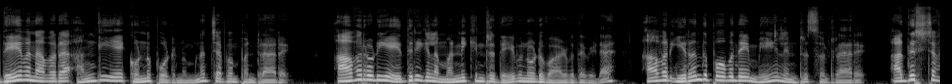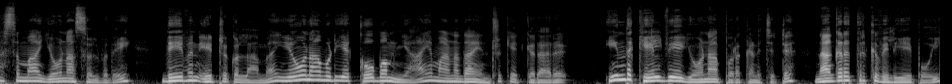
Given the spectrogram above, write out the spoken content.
தேவன் அவரை அங்கேயே கொண்டு போடணும்னு ஜெபம் பண்றாரு. அவருடைய எதிரிகளை மன்னிக்கின்ற தேவனோடு வாழ்வதை விட அவர் இறந்து போவதே மேல் என்று சொல்றாரு. அதிர்ஷ்டவசமா யோனா சொல்வதை தேவன் ஏற்றுக்கொள்ளாம யோனாவுடைய கோபம் நியாயமானதா என்று கேட்கிறாரு. இந்த கேள்வியை யோனா புறக்கணிச்சிட்டு நகரத்திற்கு வெளியே போய்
